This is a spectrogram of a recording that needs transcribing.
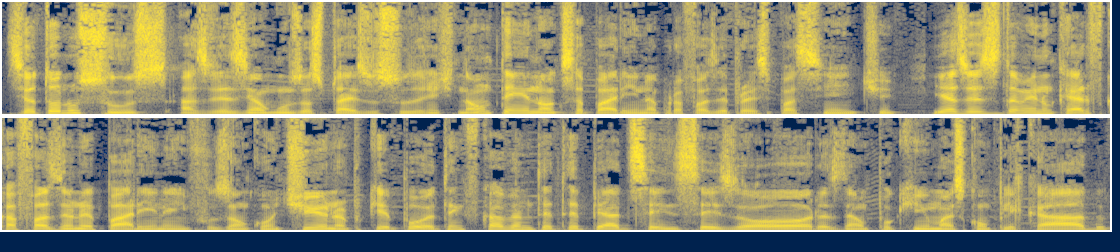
Se eu tô no SUS, às vezes em alguns hospitais do SUS a gente não tem enoxaparina pra fazer pra esse paciente. E às vezes eu também não quero ficar fazendo heparina em infusão contínua, porque, pô, eu tenho que ficar vendo TTPA de 6 em 6 horas, né? Um pouquinho mais complicado.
